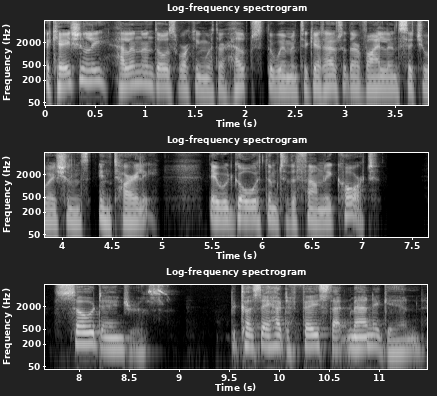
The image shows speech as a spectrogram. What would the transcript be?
Occasionally, Helen and those working with her helped the women to get out of their violent situations entirely. They would go with them to the family court. So dangerous because they had to face that man again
